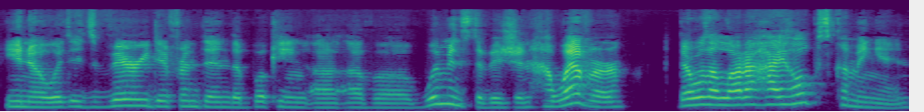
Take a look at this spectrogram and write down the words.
You know, it, it's very different than the booking uh, of a women's division. However, there was a lot of high hopes coming in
